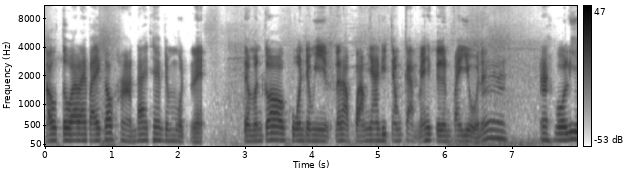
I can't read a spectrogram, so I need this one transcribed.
เอาตัวอะไรไปก็ผ่านได้แทบจะหมดแหละ แต่มันก็ควรจะมีระดับความยากที่จำกัดไม่ให้เกินไปอยู่นะอะโบลี่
